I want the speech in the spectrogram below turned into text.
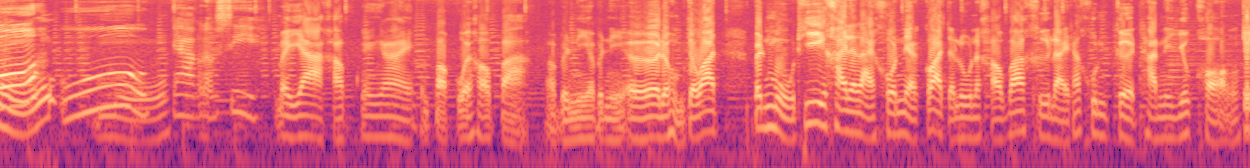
หมูอู้หมูยากแล้วสิ ไม่ยากครับง่ายๆมันปอกกล้วยเข้าปากเอาเป็นนี้เอาเป็นนี้เออเดี๋ยวผมจะวาดเป็นหมูที่ใครหลาย ๆ คนเนี่ยก็อาจจะรู้นะครับว่าคืออะไรถ้าคุณเกิดทันในยุคของโจ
